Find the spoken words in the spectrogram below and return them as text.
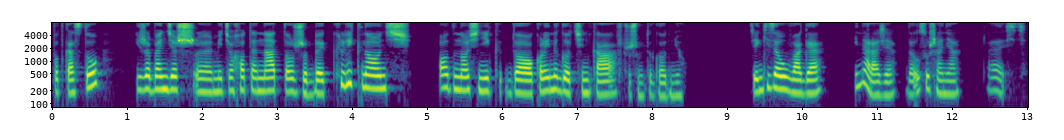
podcastu i że będziesz e, mieć ochotę na to, żeby kliknąć odnośnik do kolejnego odcinka w przyszłym tygodniu. Dzięki za uwagę i na razie do usłyszenia. Cześć.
